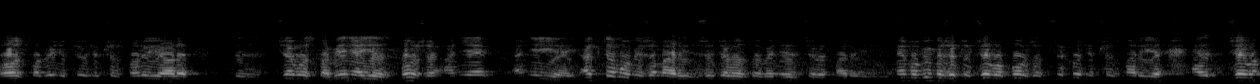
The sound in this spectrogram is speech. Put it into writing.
O zbawieniu przychodzi przez Maryję, ale y, dzieło zbawienia jest Boże, a nie, a nie jej. A kto mówi, że, Mary, że dzieło zbawienia jest dziełem Maryi? My mówimy, że to dzieło Boże przychodzi przez Maryję, a dziełem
